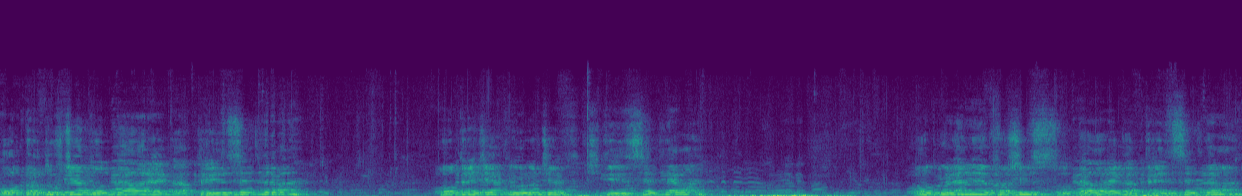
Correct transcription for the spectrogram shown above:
От Братовчето от Бяла река 30 лева. От Реджеп Юручев 40 лева. От големия фашист от Бяла река 30 лева.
